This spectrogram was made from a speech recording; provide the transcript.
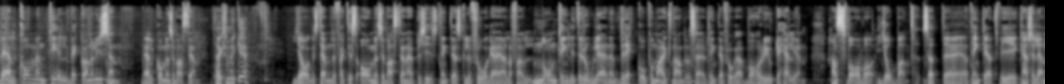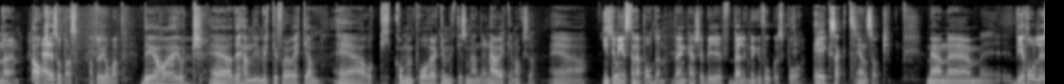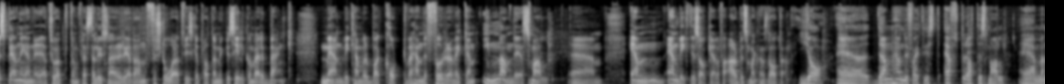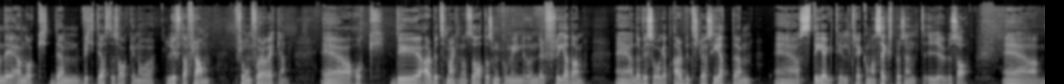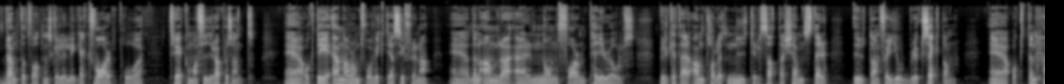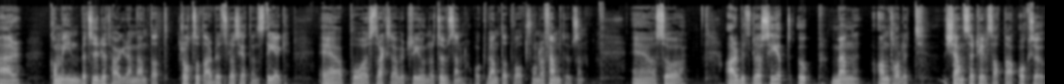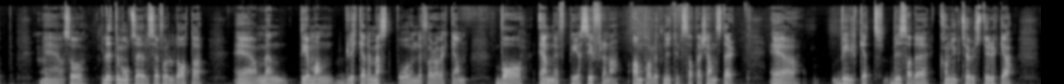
Välkommen till veckoanalysen. Välkommen Sebastian. Tack så mycket. Jag stämde faktiskt av med Sebastian här precis. Tänkte jag skulle fråga i alla fall någonting lite roligare än dräck på marknad. Så här tänkte jag fråga, vad har du gjort i helgen? Hans svar var jobbat. Så att, eh, jag tänker att vi kanske lämnar den. Ja. Är det så pass att du har jobbat? Det har jag gjort. Eh, det hände ju mycket förra veckan eh, och kommer påverka mycket som händer den här veckan också. Eh, Inte så- minst den här podden. Den kanske blir väldigt mycket fokus på Exakt. en sak. Men eh, vi håller spänningen. Jag tror att de flesta lyssnare redan förstår att vi ska prata mycket Silicon Valley Bank. Men vi kan väl bara kort, vad hände förra veckan innan det small? Eh, en, en viktig sak i alla fall, arbetsmarknadsdata. Ja, eh, den hände faktiskt efter att det small. Eh, men det är ändå den viktigaste saken att lyfta fram från förra veckan. Eh, och det är arbetsmarknadsdata som kom in under fredagen. Eh, där vi såg att arbetslösheten eh, steg till 3,6 procent i USA. Eh, väntat var att den skulle ligga kvar på 3,4 procent. Eh, och det är en av de två viktiga siffrorna. Eh, den andra är non-farm payrolls, vilket är antalet nytillsatta tjänster utanför jordbrukssektorn. Eh, och den här kom in betydligt högre än väntat, trots att arbetslösheten steg eh, på strax över 300 000 och väntat var 205 000. Eh, så arbetslöshet upp, men antalet tjänster tillsatta också upp. Eh, så lite motsägelsefull data. Eh, men det man blickade mest på under förra veckan var NFP-siffrorna, antalet nytillsatta tjänster. Eh, vilket visade konjunkturstyrka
